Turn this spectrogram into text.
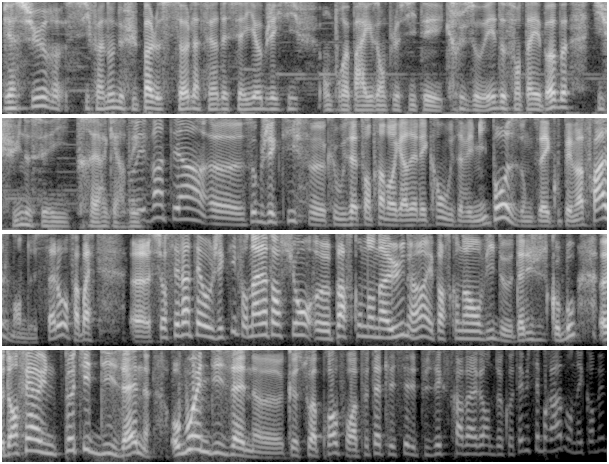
Bien sûr, Sifano ne fut pas le seul à faire des séries objectifs. On pourrait par exemple citer Crusoe de Fanta et Bob, qui fut une série très Pour regardée. les 21 euh, objectifs euh, que vous êtes en train de regarder à l'écran, vous avez mis pause, donc vous avez coupé ma phrase, bande de salauds. Enfin bref, euh, sur ces 21 objectifs, on a l'intention, euh, parce qu'on en a une, hein, et parce qu'on a envie d'aller jusqu'au bout, euh, d'en faire une petite dizaine, au moins une dizaine, euh, que soit propre. On va peut-être laisser les plus extravagantes de côté, mais c'est brave, on est quand même...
